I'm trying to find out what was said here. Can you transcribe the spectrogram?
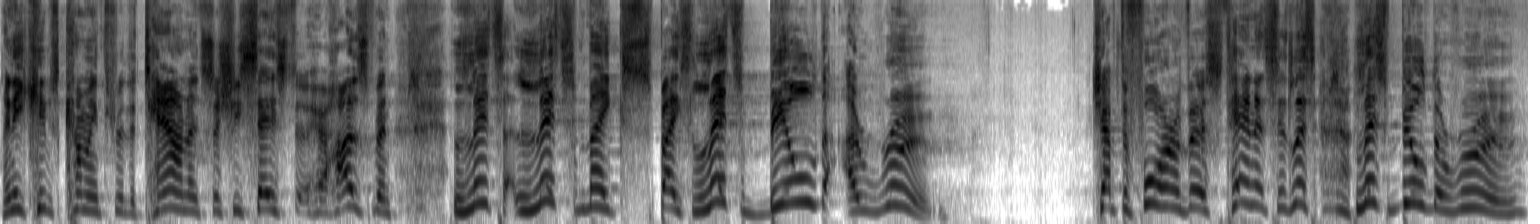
And he keeps coming through the town, and so she says to her husband, Let's, let's make space, let's build a room. Chapter 4 and verse 10, it says, Let's, let's build a room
